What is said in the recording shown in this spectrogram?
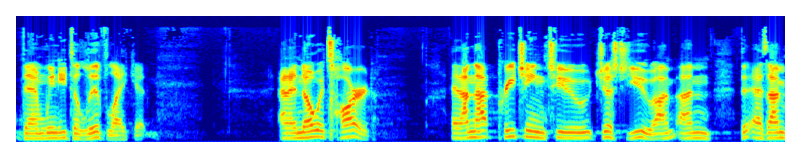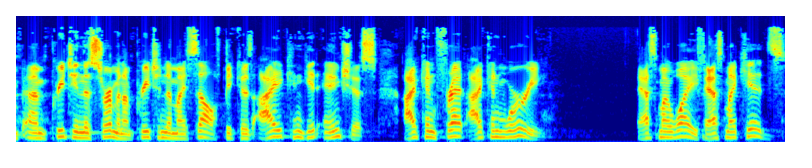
Then we need to live like it. And I know it's hard. And I'm not preaching to just you. I'm, I'm as I'm, I'm preaching this sermon, I'm preaching to myself because I can get anxious. I can fret. I can worry. Ask my wife. Ask my kids.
